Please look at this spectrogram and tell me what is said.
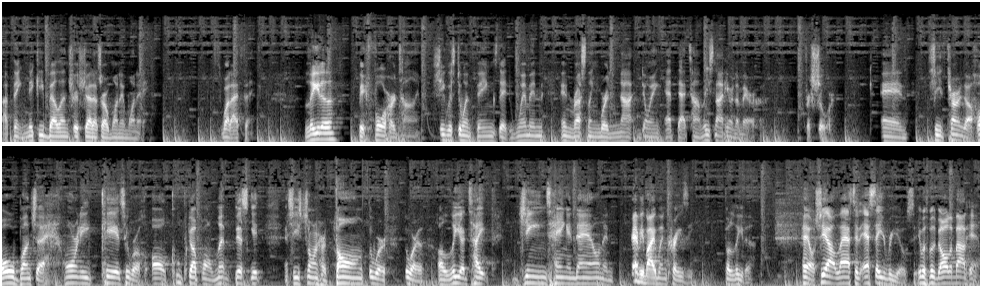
I think Nikki Bella and Trish Stratus are one and one A. That's what I think. Lita, before her time, she was doing things that women in wrestling were not doing at that time, at least not here in America, for sure. And she turned a whole bunch of horny kids who were all cooped up on Limp Bizkit, and she's showing her thong through her through her Aaliyah type jeans hanging down, and everybody went crazy for Lita. Hell, she outlasted Essa Rios. It was supposed to be all about him.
